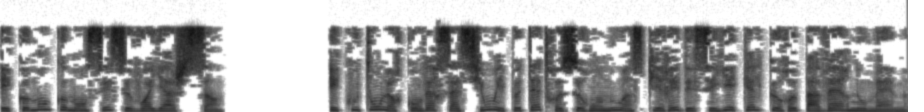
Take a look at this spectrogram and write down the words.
et comment commencer ce voyage sain. Écoutons leur conversation et peut-être serons-nous inspirés d'essayer quelques repas verts nous-mêmes.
